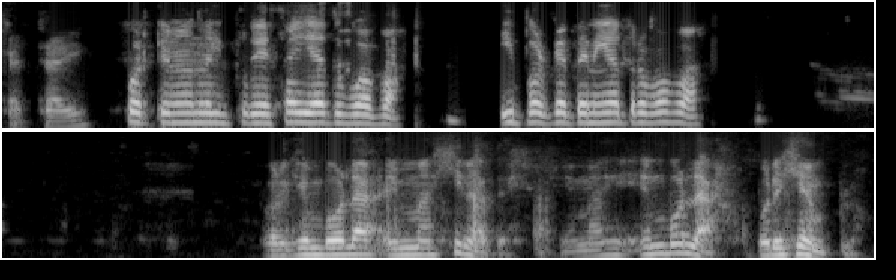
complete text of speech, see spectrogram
¿Cachai? Porque no le interesa ya a tu papá. Y porque tenía otro papá. Porque en bola, imagínate, en bola, por ejemplo,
